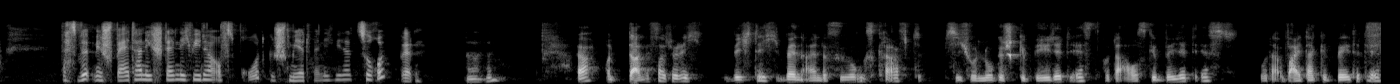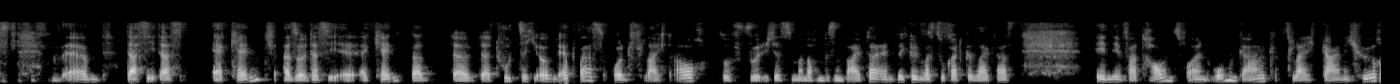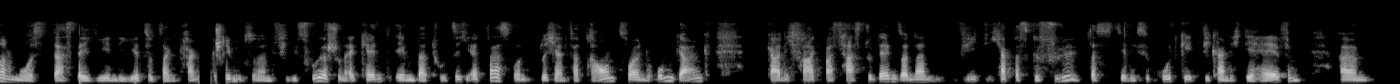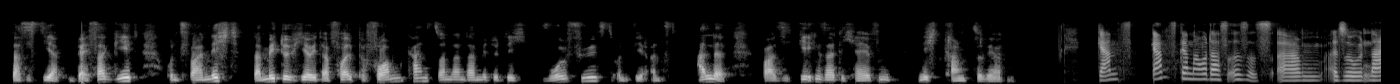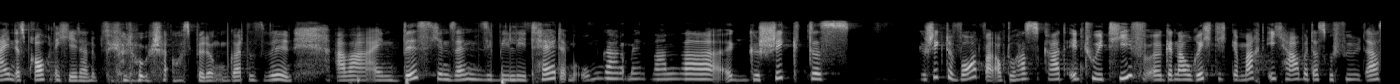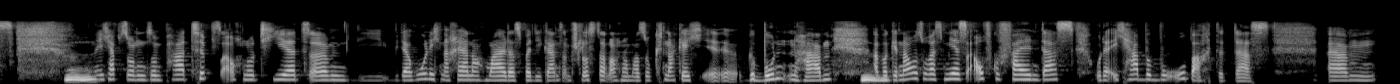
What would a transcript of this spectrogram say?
das wird mir später nicht ständig wieder aufs Brot geschmiert, wenn ich wieder zurück bin. Mhm. Ja, und dann ist natürlich wichtig, wenn eine Führungskraft psychologisch gebildet ist oder ausgebildet ist oder weitergebildet ist, ähm, dass sie das erkennt, also dass sie äh, erkennt, da, da, tut sich irgendetwas und vielleicht auch, so würde ich das mal noch ein bisschen weiterentwickeln, was du gerade gesagt hast, in dem vertrauensvollen Umgang vielleicht gar nicht hören muss, dass derjenige jetzt sozusagen krank geschrieben ist, sondern viel früher schon erkennt, eben da tut sich etwas und durch einen vertrauensvollen Umgang gar nicht fragt, was hast du denn, sondern wie, ich habe das Gefühl, dass es dir nicht so gut geht, wie kann ich dir helfen? Ähm, dass es dir besser geht. Und zwar nicht, damit du hier wieder voll performen kannst, sondern damit du dich wohlfühlst und wir uns alle quasi gegenseitig helfen, nicht krank zu werden. Ganz, ganz genau das ist es. Ähm, also nein, es braucht nicht jeder eine psychologische Ausbildung, um Gottes Willen. Aber ein bisschen Sensibilität im Umgang miteinander, äh, geschicktes geschickte Wortwahl. Auch du hast es gerade intuitiv äh, genau richtig gemacht. Ich habe das Gefühl, dass mhm. ich habe so ein, so ein paar Tipps auch notiert, ähm, die wiederhole ich nachher nochmal, dass wir die ganz am Schluss dann auch nochmal so knackig äh, gebunden haben. Mhm. Aber genau so was mir ist aufgefallen, dass oder ich habe beobachtet, dass ähm,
